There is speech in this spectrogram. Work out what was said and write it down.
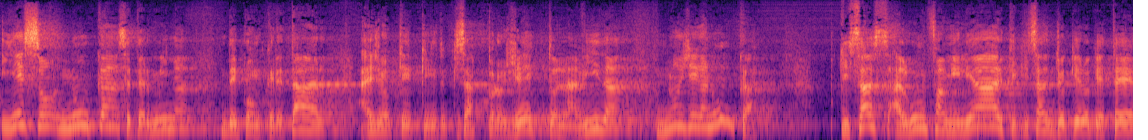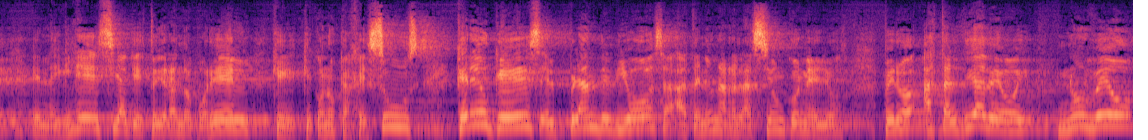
y eso nunca se termina de concretar, a ello que, quizás proyecto en la vida, no llega nunca. Quizás algún familiar que quizás yo quiero que esté en la iglesia, que estoy orando por él, que, que conozca a Jesús. Creo que es el plan de Dios a, a, tener una relación con ellos, pero hasta el día de hoy no veo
